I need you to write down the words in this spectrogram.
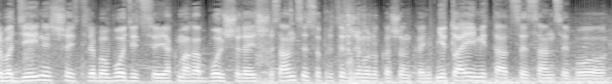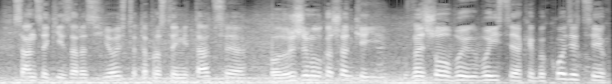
трэба дзейнічаць трэба вводзіць як мага больш рэйшы санкцыі супраць рэжыму лукашенко не тая імітацыя санкцыі бо санкцыі які зараз ёсць это просто імітацыя. Рэжым лукашэнкі знайшоў вы выйсці як і бы ходзіць іх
